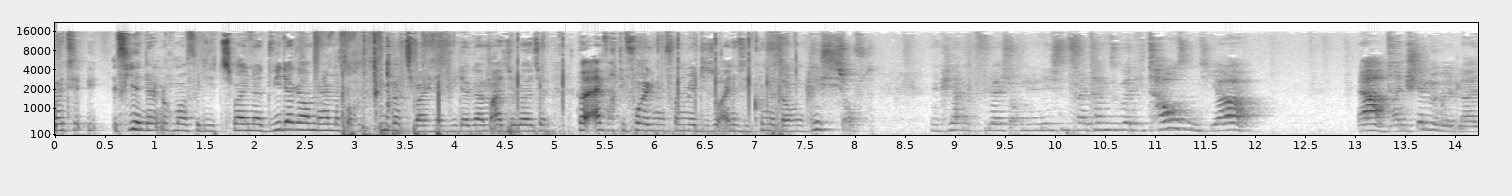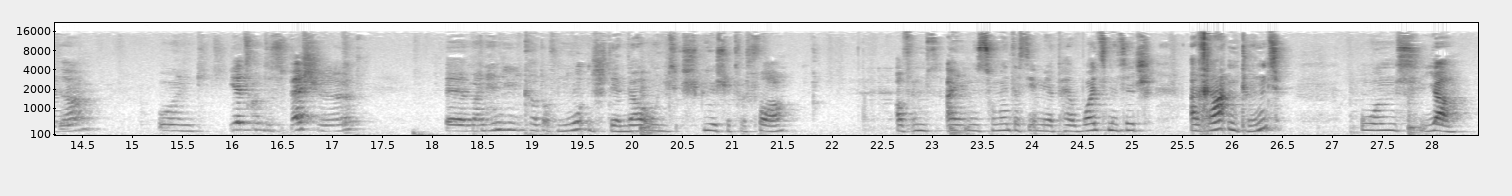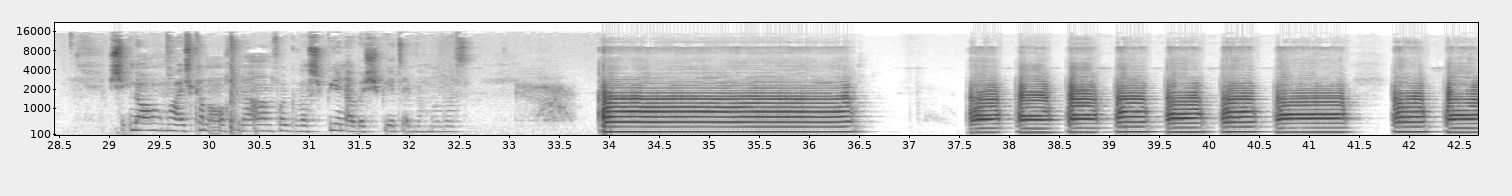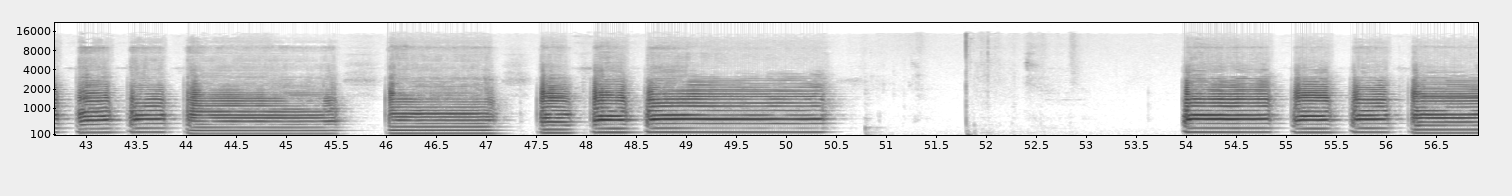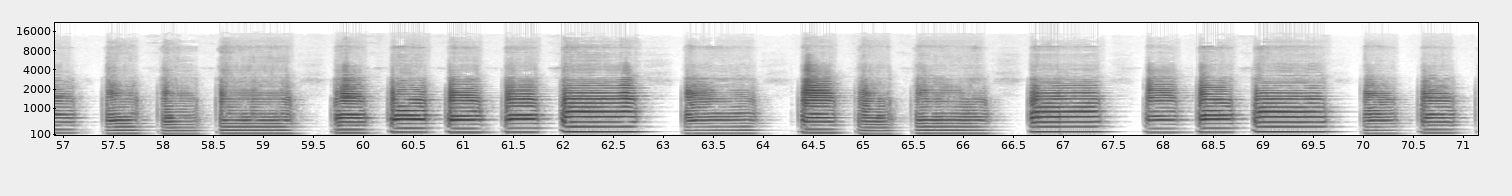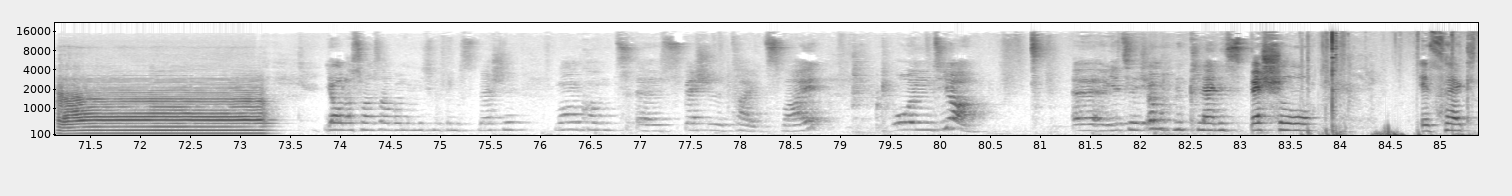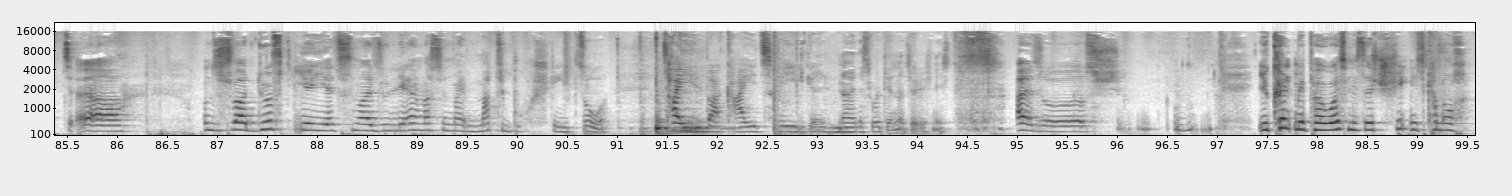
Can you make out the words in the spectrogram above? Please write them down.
Leute, vielen Dank nochmal für die 200 Wiedergaben. Wir haben jetzt auch über 200 Wiedergaben. Also Leute, hört einfach die Folgen von mir, die so eine Sekunde dauern, richtig oft. Dann knacken wir vielleicht auch in den nächsten zwei Tagen sogar die 1000. Ja. Ja, meine Stimme wird leiser. Und jetzt kommt das Special. Äh, mein Handy liegt gerade auf dem Notenständer und spiele ich jetzt was vor. Auf ein Instrument, das ihr mir per Voice Message erraten könnt. Und ja. Schickt mir auch mal, ich kann auch in einer anderen Folge was spielen, aber ich spiele jetzt einfach mal was. das war es aber noch nicht mit dem Special. Morgen kommt äh, Special Teil 2. Und ja, äh, jetzt will ich auch noch ein kleines Special-Effekt. Äh, und zwar dürft ihr jetzt mal so lernen, was in meinem Mathebuch steht. So, Teilbarkeitsregeln. Nein, das wollt ihr natürlich nicht. Also, ihr könnt mir per Voice Message schicken. Ich kann auch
